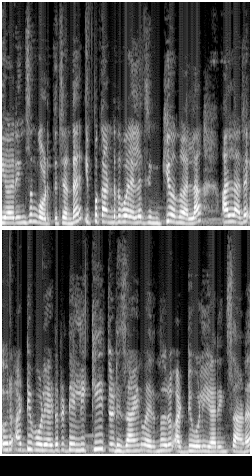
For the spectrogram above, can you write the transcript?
ഇയറിംഗ്സും കൊടുത്തിട്ടുണ്ട്. ഇപ്പൊ കണ്ടതുപോലെയല്ല ജിംക്കി ഒന്നും അല്ല അല്ലാതെ ഒരു അടിപൊളിയായിട്ട് ഒരു ഡെലിക്കേറ്റ് ഡിസൈൻ വരുന്ന ഒരു അടിപൊളി ഇയറിംഗ്സ് ആണ്.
